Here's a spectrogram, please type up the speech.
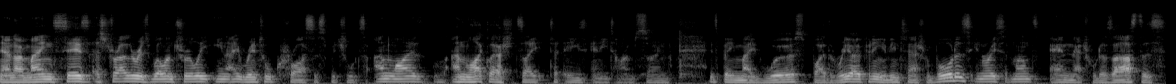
Now, Domain says Australia is well and truly in a rental crisis, which looks unli- unlikely, I should say, to ease anytime soon. It's been made worse by the reopening of international borders in recent months and natural disasters.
